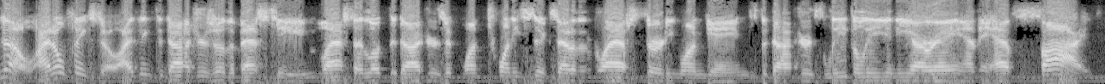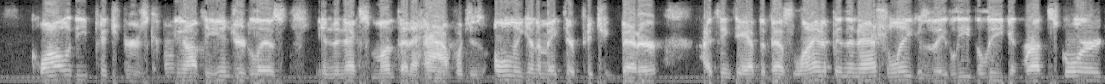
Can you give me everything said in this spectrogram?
no, I don't think so. I think the Dodgers are the best team. Last I looked, the Dodgers had won 26 out of the last 31 games. The Dodgers lead the league in ERA, and they have five quality pitchers coming off the injured list in the next month and a half, which is only going to make their pitching better. I think they have the best lineup in the National League because they lead the league in runs scored.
